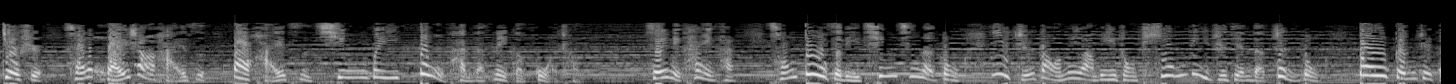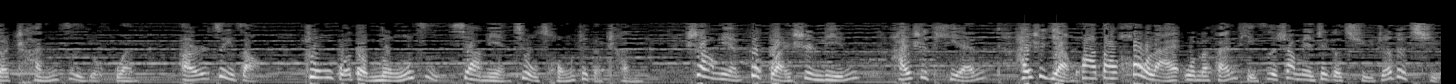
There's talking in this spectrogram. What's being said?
就是从怀上孩子到孩子轻微动弹的那个过程。所以你看一看，从肚子里轻轻的动，一直到那样的一种天地之间的震动，都跟这个“沉”字有关。而最早中国的“农”字下面就从这个“沉”。上面不管是林还是田，还是演化到后来，我们繁体字上面这个曲折的曲，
